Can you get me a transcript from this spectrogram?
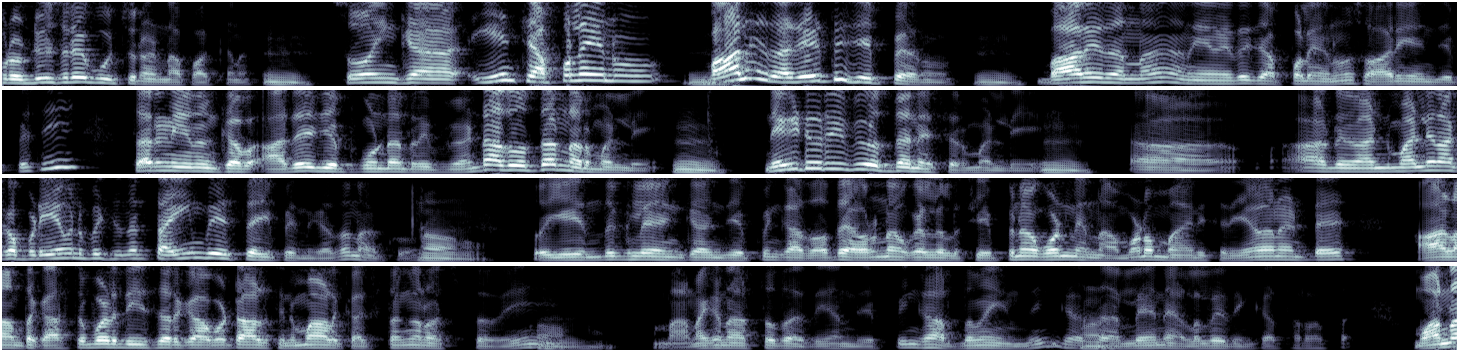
ప్రొడ్యూసరే కూర్చున్నాడు నా పక్కన hmm. సో ఇంకా ఏం చెప్పలేను hmm. బాగాలేదు అదైతే చెప్పాను బాగాలేదన్న నేనైతే చెప్పలేను సారీ అని చెప్పేసి సరే నేను ఇంకా అదే చెప్పుకుంటాను రివ్యూ అంటే అది వద్దన్నారు మళ్ళీ నెగిటివ్ రివ్యూ వద్దనే సార్ మళ్ళీ మళ్ళీ నాకు అప్పుడు ఏమనిపించింది అంటే టైం వేస్ట్ అయిపోయింది కదా నాకు సో ఎందుకులే ఇంకా అని చెప్పి ఇంకా తర్వాత ఎవరన్నా ఒకవేళ చెప్పినా కూడా నేను నమ్మడం మానేసాను ఏమనంటే వాళ్ళు అంత కష్టపడి తీశారు కాబట్టి వాళ్ళ సినిమా వాళ్ళకి ఖచ్చితంగా నచ్చుతుంది మనకు నచ్చదు అది అని చెప్పి ఇంకా అర్థమైంది ఇంకా సర్లే అని వెళ్ళలేదు ఇంకా తర్వాత మొన్న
